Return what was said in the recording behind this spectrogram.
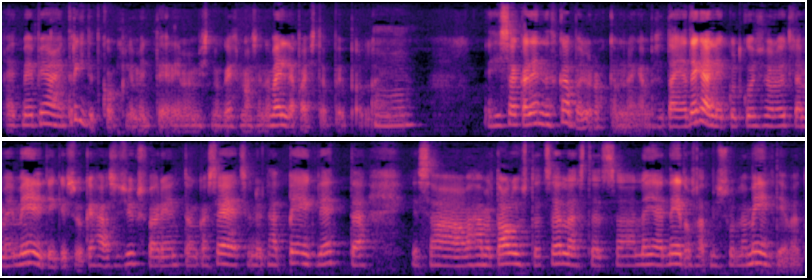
et me ei pea ainult riideid komplimenteerima, mis nagu esmasena välja paistab võib-olla mm. -hmm. Ja siis sa hakkad endast ka palju rohkem nägema seda ja tegelikult, kui sulle ütleme, ei meeldigi su keha, siis üks variant on ka see, et sa nüüd lähed peegli ette ja sa vähemalt alustad sellest, et sa leiad need osad, mis sulle meeldivad.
